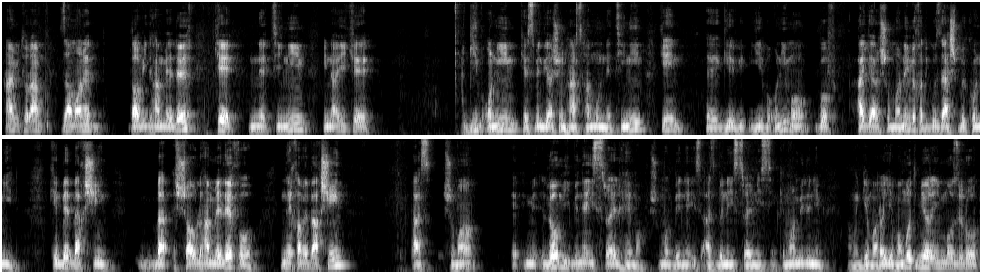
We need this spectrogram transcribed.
همینطور هم زمان داوید هم ملخ که نتینیم اینایی که گیبونیم که اسم دیگرشون هست همون نتینیم که این گیبونیمو گفت اگر شما نمی‌خواد گذشت بکنید که ببخشین شاول هم ملخ و نخواه ببخشین پس شما لو می‌بینه اسرائیل هما. شما از بین اسرائیل نیستیم که ما می‌دونیم. همون گمارا یماموت میاره این موضوع رو.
